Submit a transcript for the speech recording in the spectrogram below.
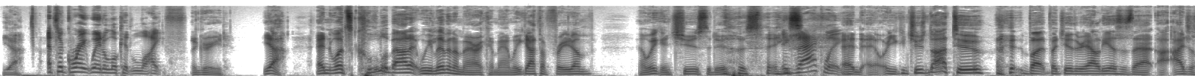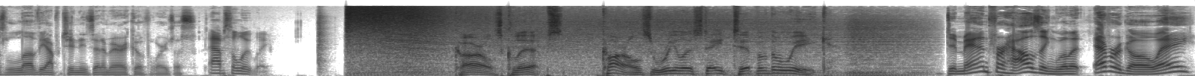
yeah. that's a great way to look at life. Agreed. Yeah. And what's cool about it, we live in America, man. We got the freedom and we can choose to do those things. Exactly. And uh, or you can choose not to. but but yeah, the reality is is that I, I just love the opportunities that America affords us. Absolutely. Carl's Clips. Carl's real estate tip of the week. Demand for housing, will it ever go away?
